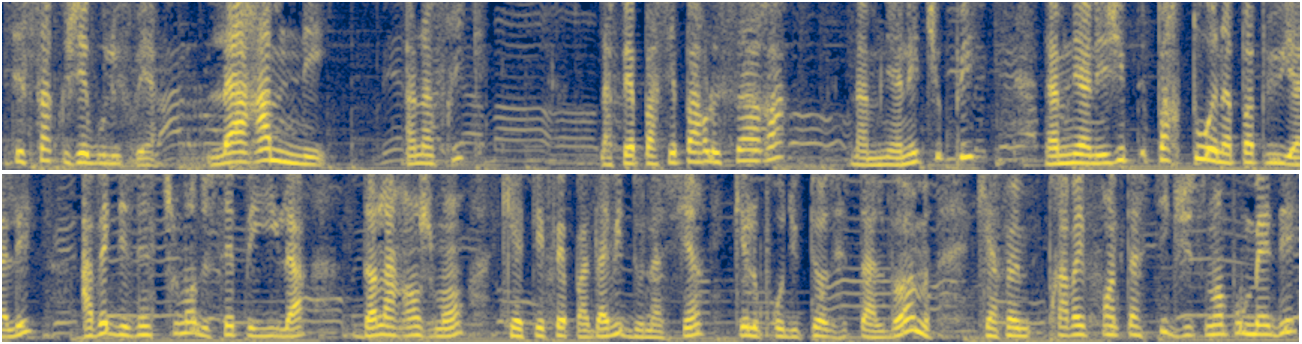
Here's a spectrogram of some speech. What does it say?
c'est ça que j'ai voulu faire. La ramener en Afrique, la faire passer par le Sahara, l'amener en Éthiopie, l'amener en Égypte, partout où elle n'a pas pu y aller, avec des instruments de ces pays-là, dans l'arrangement qui a été fait par David Donatien, qui est le producteur de cet album, qui a fait un travail fantastique justement pour m'aider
